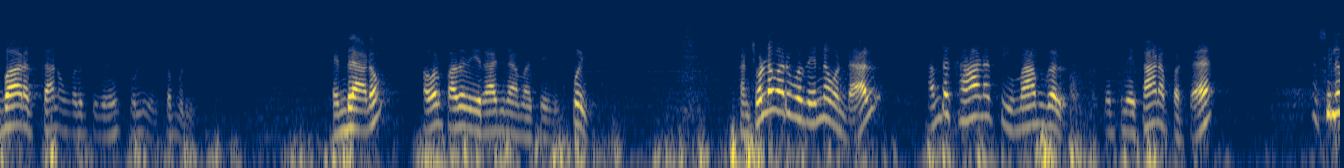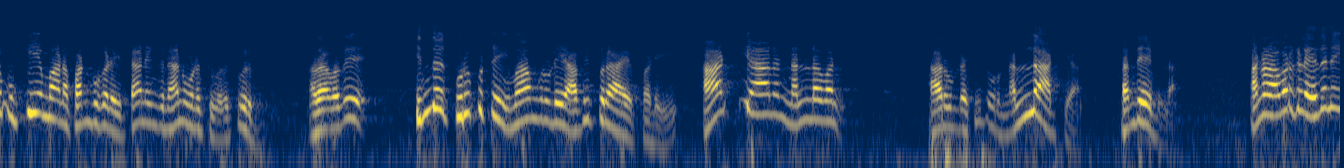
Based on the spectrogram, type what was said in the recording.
முபாரக்கான் உங்களுக்கு இதனை சொல்லி இருக்க முடியும். என்றாலும் அவர் பதவியை ராஜினாமா செய்து போய் நான் சொல்ல வருவது என்னவென்றால் அந்த காலத்து இமாம்கள் காணப்பட்ட சில முக்கியமான பண்புகளைத்தான் இங்கு நான் உணர்த்துவதற்கு விரும்புகிறேன். அதாவது இந்த குறிப்பிட்ட இமாம்களுடைய அபிப்பிராயப்படி ஆட்சியாளன் நல்லவன் ஹாரூன் ரஷீத் ஒரு நல்ல ஆட்சியாளர் சந்தேகமில்லா ஆனால் அவர்கள் எதனை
